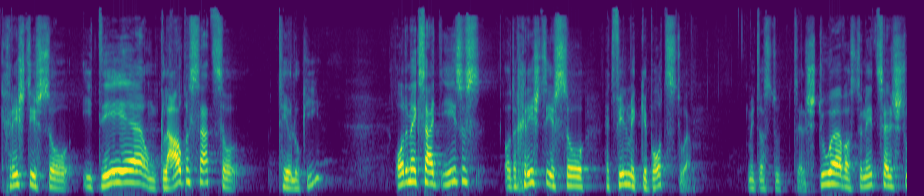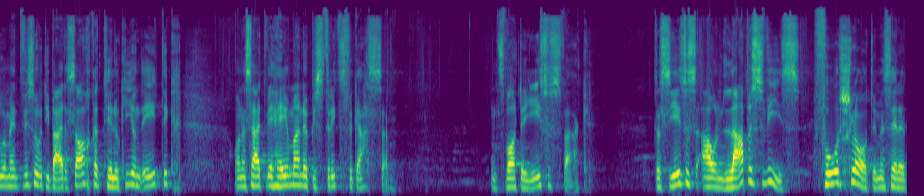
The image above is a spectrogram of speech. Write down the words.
Christi ist so Ideen und Glaubenssätze, so Theologie. Oder man hat gesagt, Jesus oder Christi ist so, hat viel mit Gebot zu tun. Mit was du sollst tun, was du nicht sollst tun. Man wieso die beiden Sachen, Theologie und Ethik. Und er sagt, wir haben etwas Drittes vergessen. Und zwar der Jesusweg. Dass Jesus auch eine Lebensweise vorschlägt, wie wir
